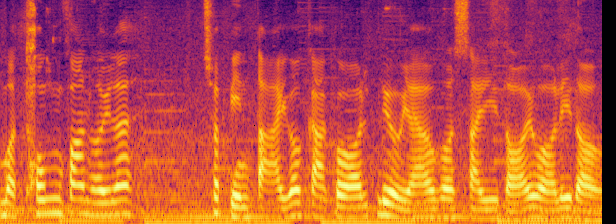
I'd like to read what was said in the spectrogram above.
咁啊通返去呢。出邊大嗰格個，呢度有個細袋喎，呢度，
